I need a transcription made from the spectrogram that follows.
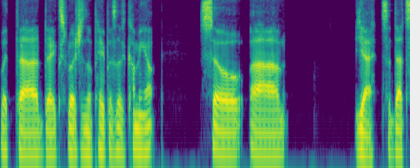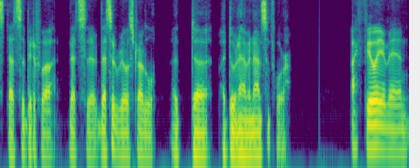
with uh, the explosions of papers that are coming up. So um, yeah, so that's that's a bit of a that's a that's a real struggle that uh, I don't have an answer for. I feel you, man.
